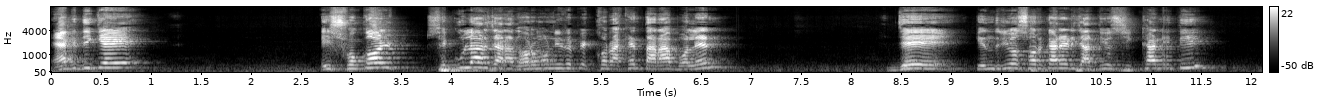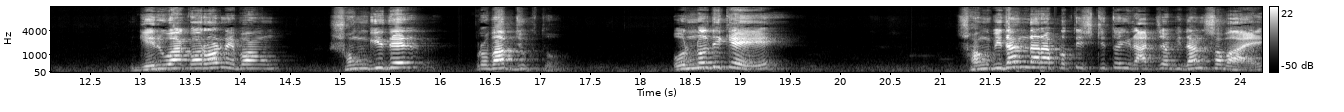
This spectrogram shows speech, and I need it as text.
একদিকে এই সকল সেকুলার যারা ধর্মনিরপেক্ষ রাখেন, তারা বলেন যে কেন্দ্রীয় সরকারের জাতীয় শিক্ষানীতি, গেরুয়াকরণ এবং সঙ্গীদের প্রভাবযুক্ত। অন্যদিকে সংবিধান দ্বারা প্রতিষ্ঠিত এই রাজ্য বিধানসভায়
